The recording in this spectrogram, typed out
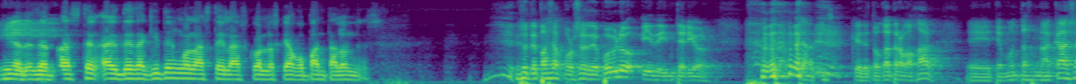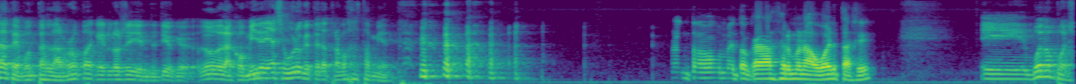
Y Mira, desde, atrás te- eh, desde aquí tengo las telas con las que hago pantalones. eso te pasa por ser de pueblo y de interior. Que te toca trabajar. Eh, te montas una casa, te montas la ropa, que es lo siguiente, tío. Que, lo de la comida ya seguro que te la trabajas también. Pronto me tocará hacerme una huerta, sí. Y bueno, pues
